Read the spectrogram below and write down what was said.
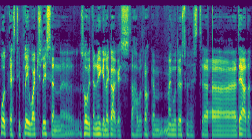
podcast'i Play, Watch, Listen, soovitan kõigile ka, kes tahavad rohkem mängutööstusest äh, teada.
